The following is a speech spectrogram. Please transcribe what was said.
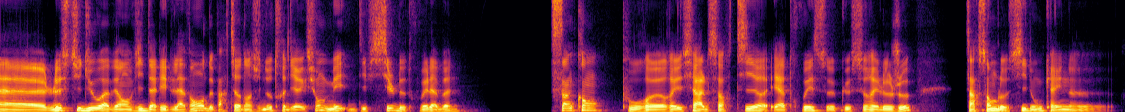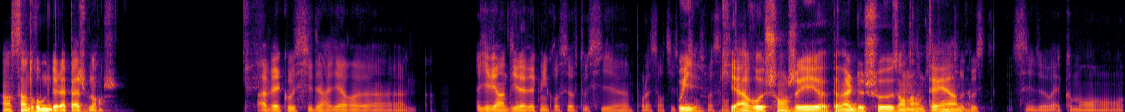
Euh, le studio avait envie d'aller de l'avant, de partir dans une autre direction, mais difficile de trouver la bonne. Cinq ans pour euh, réussir à le sortir et à trouver ce que serait le jeu, ça ressemble aussi donc à une, un syndrome de la page blanche. Avec aussi derrière. euh, Il y avait un deal avec Microsoft aussi pour la sortie de Oui, 360. qui a rechangé pas mal de choses en interne. C'est de ouais, comment,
